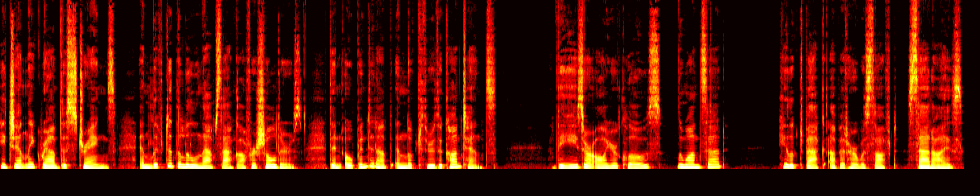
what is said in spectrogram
He gently grabbed the strings and lifted the little knapsack off her shoulders, then opened it up and looked through the contents. These are all your clothes? Luan said. He looked back up at her with soft, sad eyes.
